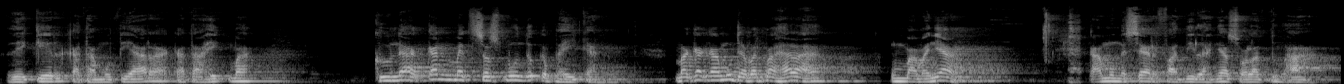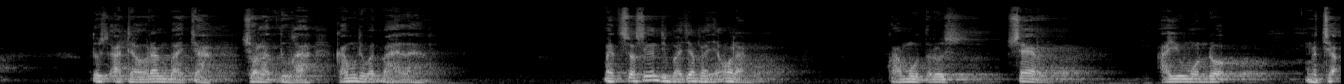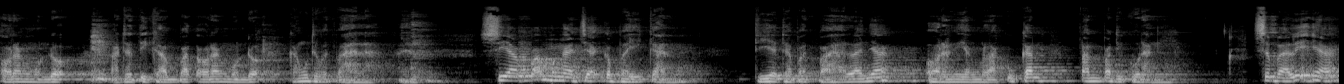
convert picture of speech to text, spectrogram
zikir kata mutiara kata hikmah gunakan medsosmu untuk kebaikan maka kamu dapat pahala umpamanya kamu nge-share fadilahnya sholat duha terus ada orang baca sholat duha kamu dapat pahala. Medsos kan dibaca banyak orang. Kamu terus share. Ayu mondok ngejak orang mondok. Ada tiga empat orang mondok kamu dapat pahala. Siapa mengajak kebaikan dia dapat pahalanya orang yang melakukan tanpa dikurangi. Sebaliknya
